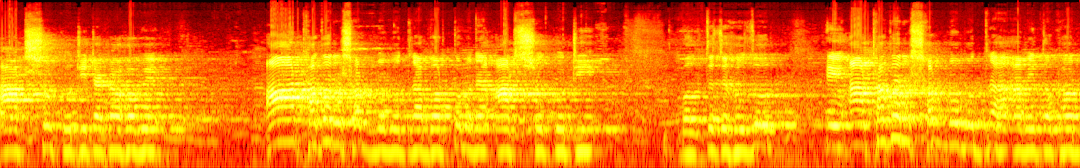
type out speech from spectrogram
আটশো কোটি টাকা হবে। আট হাজার স্বর্ণ মুদ্রা বর্তমানে আটশো কোটি। বলতে বলতেছে, হুজুর, এই আট হাজার স্বর্ণ মুদ্রা আমি তখন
